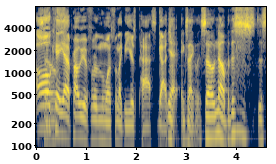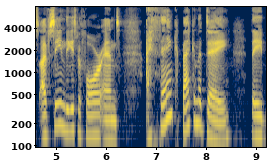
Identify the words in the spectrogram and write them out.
Oh, So- okay, yeah, probably from the ones from like the years past. Gotcha. Yeah, exactly. So no, but this is this. I've seen these before, and I think back in the day they.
